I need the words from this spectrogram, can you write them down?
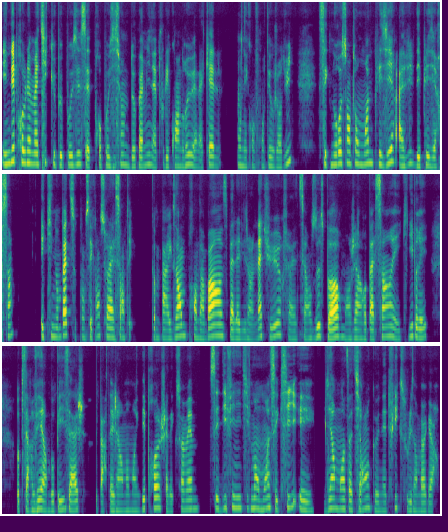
Une des problématiques que peut poser cette proposition de dopamine à tous les coins de rue à laquelle on est confronté aujourd'hui, c'est que nous ressentons moins de plaisir à vivre des plaisirs sains et qui n'ont pas de conséquences sur la santé. Comme par exemple prendre un bain, se balader dans la nature, faire une séance de sport, manger un repas sain et équilibré, observer un beau paysage, partager un moment avec des proches, avec soi-même. C'est définitivement moins sexy et bien moins attirant que Netflix ou les hamburgers.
